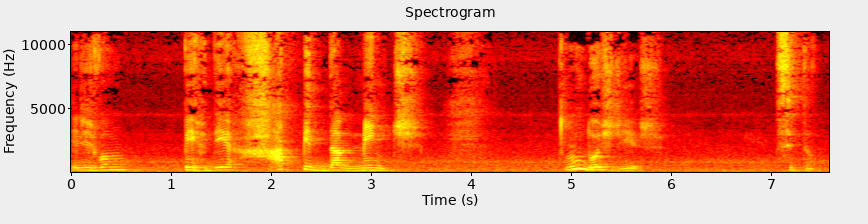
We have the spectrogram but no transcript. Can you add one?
Eles vão perder rapidamente. Um, dois dias, se tanto.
